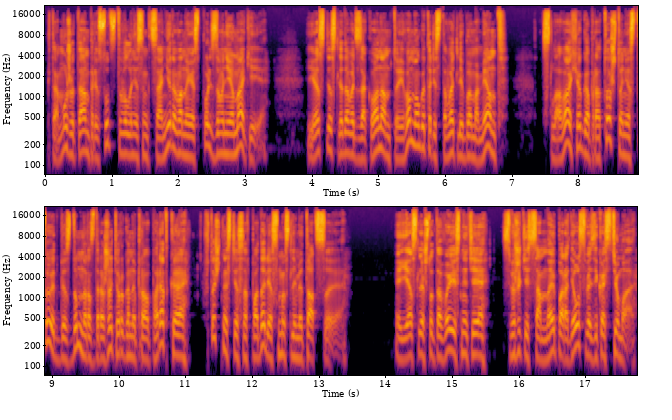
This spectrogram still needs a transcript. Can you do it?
К тому же там присутствовало несанкционированное использование магии. Если следовать законам, то его могут арестовать любой момент. Слова Хёга про то, что не стоит бездумно раздражать органы правопорядка, в точности совпадали с мыслями Тации. «Если что-то выясните, свяжитесь со мной по радиосвязи костюма».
